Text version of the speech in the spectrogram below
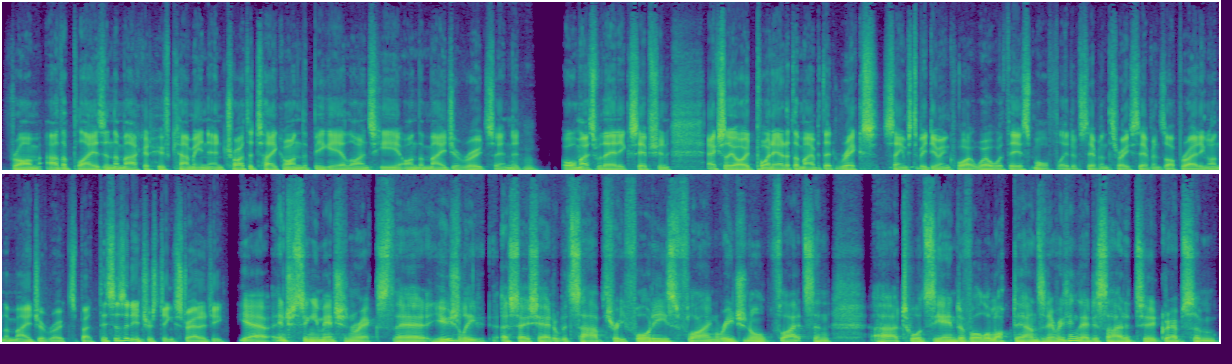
from other players in the market who've come in and tried to take on the big airlines here on the major routes. And it, mm-hmm. Almost without exception, actually, I would point out at the moment that Rex seems to be doing quite well with their small fleet of 737s operating on the major routes. But this is an interesting strategy. Yeah, interesting. You mentioned Rex. They're usually associated with Saab 340s, flying regional flights. And uh, towards the end of all the lockdowns and everything, they decided to grab some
